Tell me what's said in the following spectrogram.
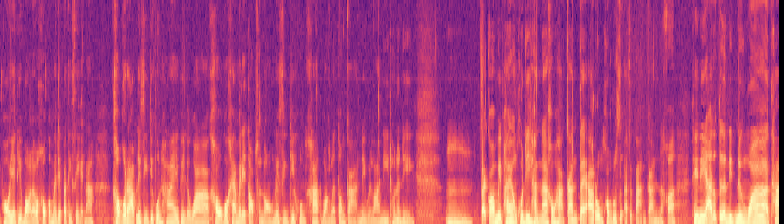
เพราะอย่างที่บอกแล้วว่าเขาก็ไม่ได้ปฏิเสธนะ เขาก็รับในสิ่งที่คุณให้เพียงแต่ว่าเขาก็แค่ไม่ได้ตอบสนองในสิ่งที่คุณคาดหวังและต้องการในเวลานี้เท่านั้นเอง อืม แต่ก็มีไพ่ของคนที่หันหน้าเข้าหากัน แต่อารมณ์ความรู้สึกอาจจะต่างกันนะคะ ทีนี้อาจจะเตือนนิดนึงว่าถ้า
